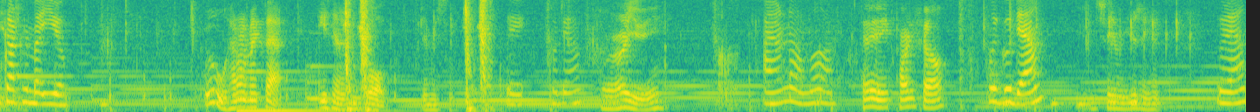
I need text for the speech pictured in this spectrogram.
He's talking about you. Ooh, how do I make that? Ethan, I need gold. Give me some. Wait, go down. Where are you, E? I don't know, I'm lost. Hey, party fell. Wait, go down. You can see I'm using it. Go down.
